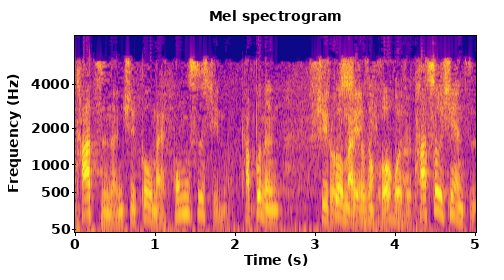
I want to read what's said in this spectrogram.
它只能去购买公司型的，它不能去购买这种合伙的，它受限制。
